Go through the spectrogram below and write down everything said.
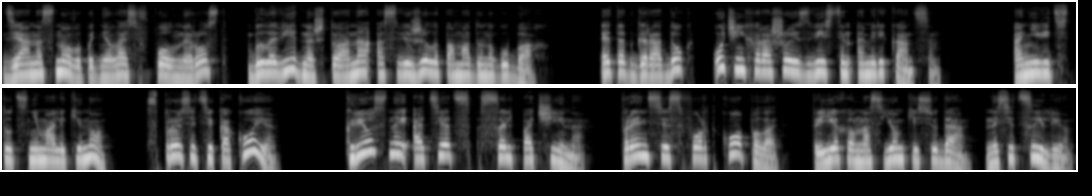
Диана снова поднялась в полный рост, было видно, что она освежила помаду на губах. Этот городок очень хорошо известен американцам. Они ведь тут снимали кино. Спросите, какое? Крестный отец Саль Пачино, Фрэнсис Форд Коппола, приехал на съемки сюда, на Сицилию.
